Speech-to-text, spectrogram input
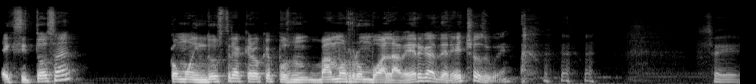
exitosa, como industria creo que pues vamos rumbo a la verga derechos, güey. Sí.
